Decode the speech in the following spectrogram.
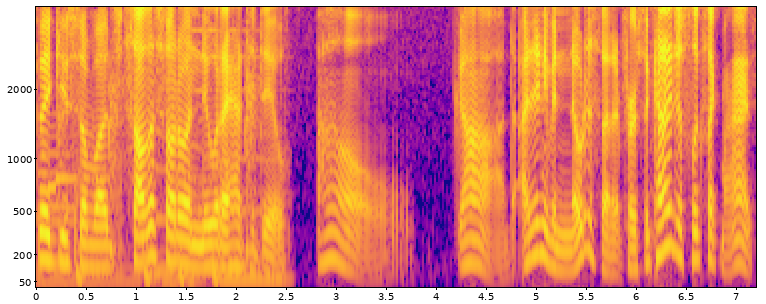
Thank you so much. Saw this photo and knew what I had to do. Oh, God. I didn't even notice that at first. It kind of just looks like my eyes.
